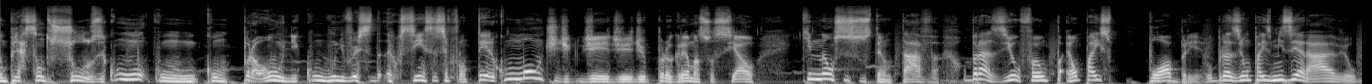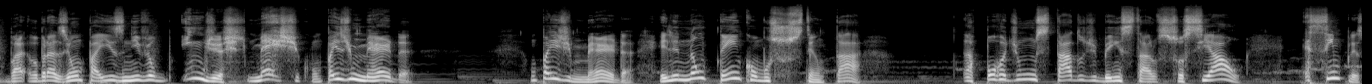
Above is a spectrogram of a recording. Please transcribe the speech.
ampliação do SUS, com, com, com ProUni, com Universidade, com Ciência Sem Fronteira, com um monte de, de, de, de programa social que não se sustentava. O Brasil foi um, é um país pobre. O Brasil é um país miserável. O Brasil é um país nível Índia, México, um país de merda. Um país de merda, ele não tem como sustentar a porra de um estado de bem-estar social. É simples.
